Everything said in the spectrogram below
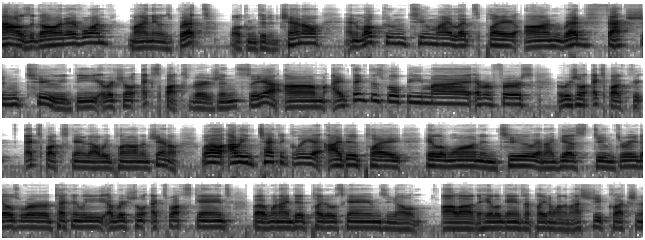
How's it going everyone? My name is Brett, welcome to the channel, and welcome to my Let's Play on Red Faction 2, the original Xbox version. So yeah, um, I think this will be my ever first original Xbox Xbox game that I'll be playing on the channel. Well, I mean, technically, I did play Halo 1 and 2, and I guess Doom 3, those were technically original Xbox games, but when I did play those games, you know, a la the Halo games, I played them on the Master Chief Collection,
